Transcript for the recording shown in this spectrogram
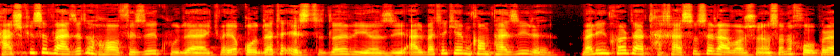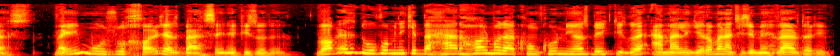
تشخیص وضعیت حافظه کودک و یا قدرت استدلال ریاضی البته که امکان پذیره ولی این کار در تخصص روانشناسان خبره است و این موضوع خارج از بحث این اپیزوده. واقعیت دوم اینه که به هر حال ما در کنکور نیاز به یک دیدگاه عملگرا و نتیجه محور داریم.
